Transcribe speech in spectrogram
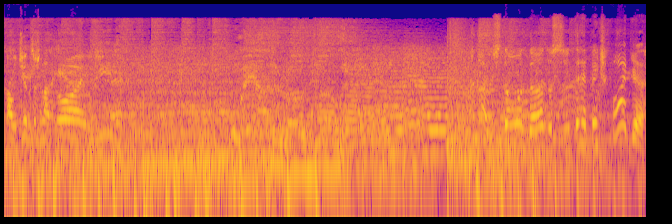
Malditos ladrões. né? Não, eles estão andando assim, de repente, olha,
